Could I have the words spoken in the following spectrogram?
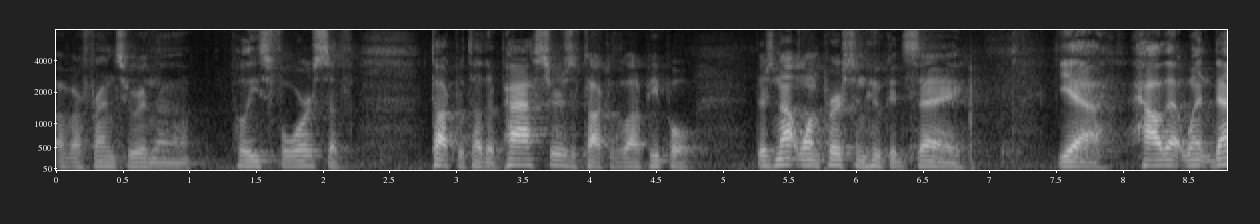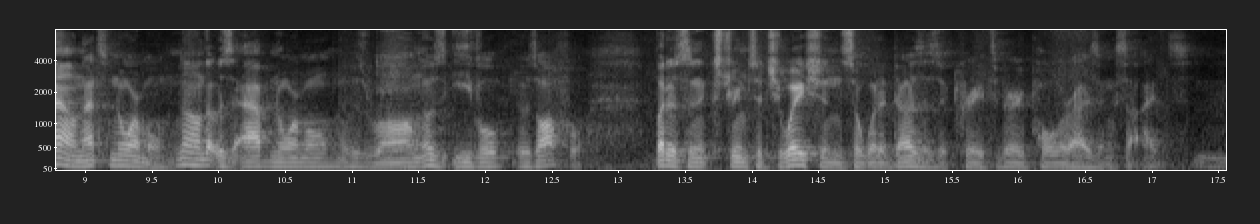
of our friends who are in the police force. I've talked with other pastors. I've talked with a lot of people. There's not one person who could say, yeah, how that went down, that's normal. No, that was abnormal. It was wrong. It was evil. It was awful but it's an extreme situation. So what it does is it creates very polarizing sides, mm-hmm.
